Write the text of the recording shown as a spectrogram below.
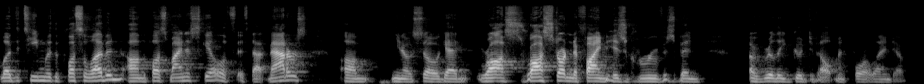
led the team with a plus 11 on the plus minus scale, if, if that matters. Um, you know, so again, Ross Ross starting to find his groove has been a really good development for Orlando.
